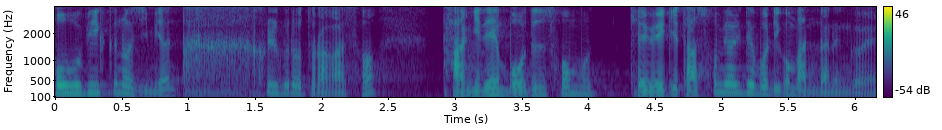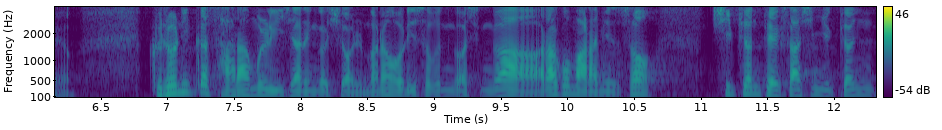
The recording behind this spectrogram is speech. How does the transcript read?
호흡이 끊어지면 다 흙으로 돌아가서 당일의 모든 소문 계획이 다 소멸돼 버리고 만다는 거예요. 그러니까 사람을 의지하는 것이 얼마나 어리석은 것인가라고 말하면서 시편 146편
